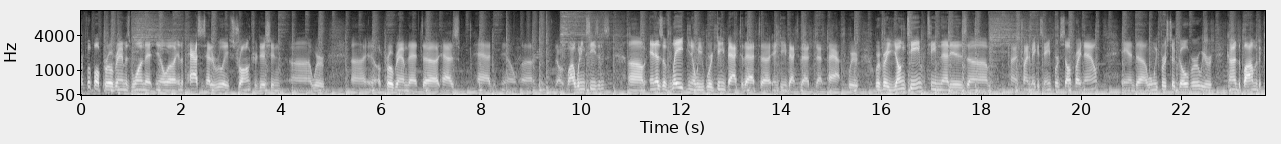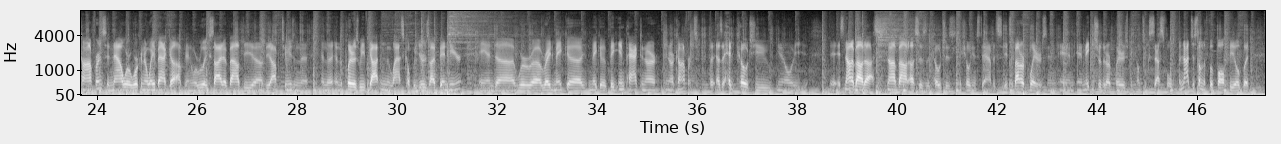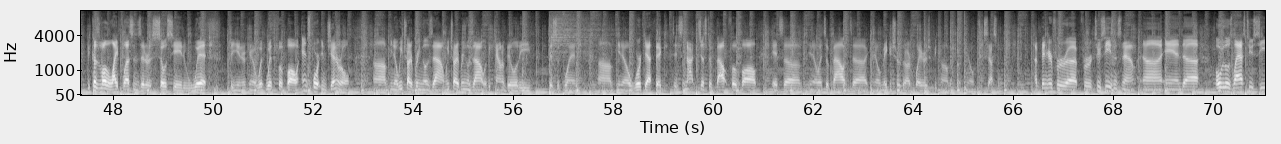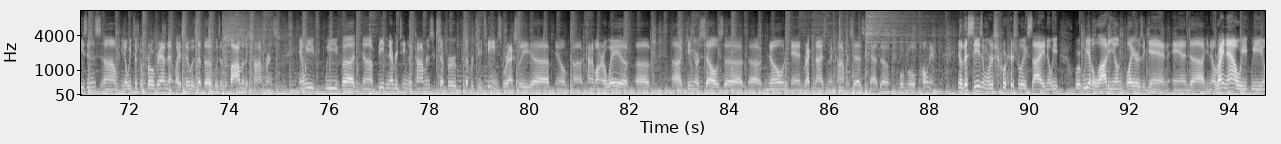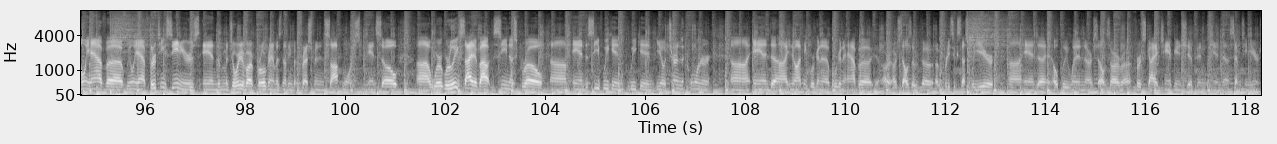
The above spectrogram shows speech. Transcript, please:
Our football program is one that, you know, uh, in the past has had a really strong tradition. Uh, we're uh, you know, a program that uh, has had, you know, uh, a lot of winning seasons. Um, and as of late, you know, we, are getting back to that uh, and getting back to that, that path. We're, we're a very young team, a team that is um, kind of trying to make its name for itself right now. And uh, when we first took over, we were kind of at the bottom of the conference, and now we're working our way back up. And we're really excited about the uh, the opportunities and the, and the and the players we've gotten in the last couple of years I've been here. And uh, we're uh, ready to make make a big impact in our in our conference. As a head coach, you you know. It's not about us. It's not about us as the coaches, the coaching staff. It's, it's about our players and, and, and making sure that our players become successful. And not just on the football field, but because of all the life lessons that are associated with the you know with, with football and sport in general, um, you know we try to bring those out. We try to bring those out with accountability, discipline, um, you know work ethic. It's not just about football. It's uh, you know it's about uh, you know making sure that our players become you know successful. I've been here for uh, for two seasons now, uh, and uh, over those last two seasons, um, you know, we took a program that, like I said, was at the was at the bottom of the conference, and we've we've uh, uh, beaten every team in the conference except for except for two teams. We're actually uh, you know uh, kind of on our way of, of uh, getting ourselves uh, known and recognized in the conference as as a formidable opponent you know, this season we're just, we're just really excited. You know, we we have a lot of young players again, and uh, you know, right now we, we only have uh, we only have 13 seniors, and the majority of our program is nothing but freshmen and sophomores. And so uh, we're, we're really excited about seeing us grow um, and to see if we can we can you know turn the corner. Uh, and uh, you know, I think we're gonna we're gonna have a, our, ourselves a, a, pretty successful year, uh, and and hopefully win ourselves our, our first SCIAC championship in in 17 years.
